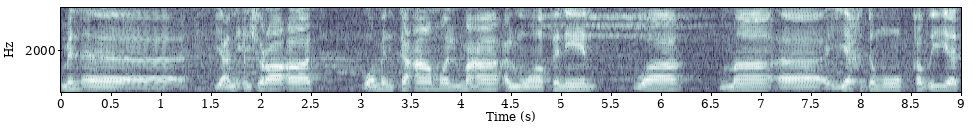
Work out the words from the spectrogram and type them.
من آه، يعني إجراءات ومن تعامل مع المواطنين وما يخدم قضية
